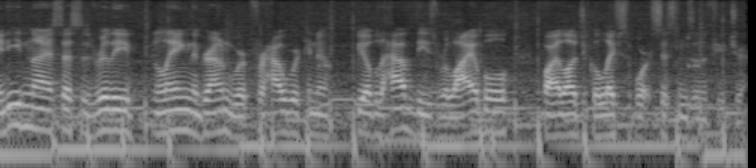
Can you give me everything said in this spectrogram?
And Eden ISS is really laying the groundwork for how we're going to be able to have these reliable biological life support systems in the future.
